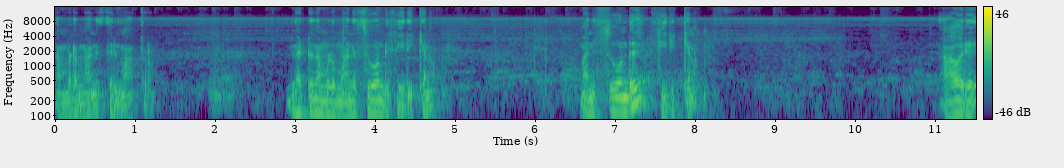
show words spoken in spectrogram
നമ്മുടെ മനസ്സിൽ മാത്രം. എന്നിട്ട് നമ്മൾ മനസ്സുകൊണ്ട് ചിരിക്കണം. മനസ്സുകൊണ്ട് ചിരിക്കണം. ആ ഒരു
